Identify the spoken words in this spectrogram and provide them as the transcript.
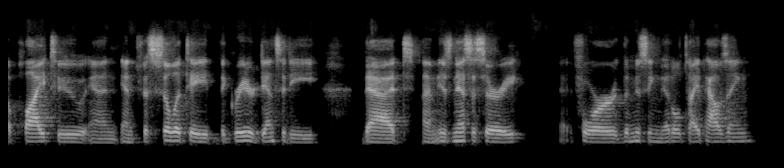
apply to and, and facilitate the greater density that um, is necessary for the missing middle type housing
